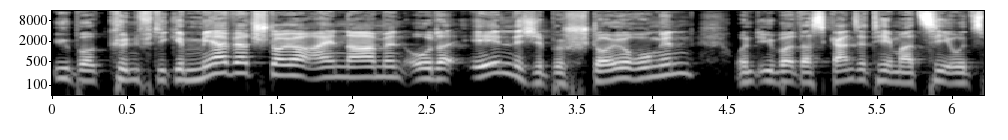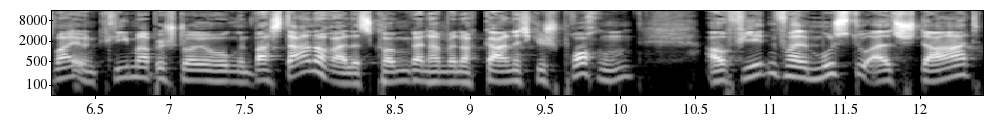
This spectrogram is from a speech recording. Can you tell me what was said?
über künftige Mehrwertsteuereinnahmen oder ähnliche Besteuerungen und über das ganze Thema CO2 und Klimabesteuerung und was da noch alles kommen kann, haben wir noch gar nicht gesprochen. Auf jeden Fall musst du als Staat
